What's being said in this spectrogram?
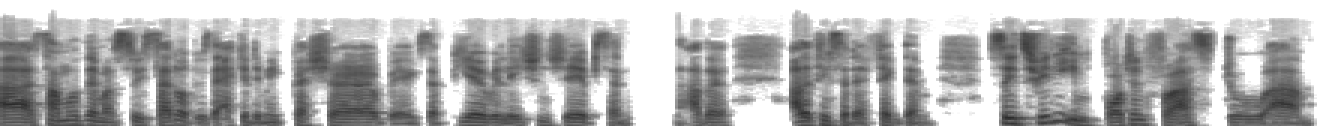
uh, some of them are suicidal because the academic pressure, because the peer relationships, and other other things that affect them. So it's really important for us to um,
